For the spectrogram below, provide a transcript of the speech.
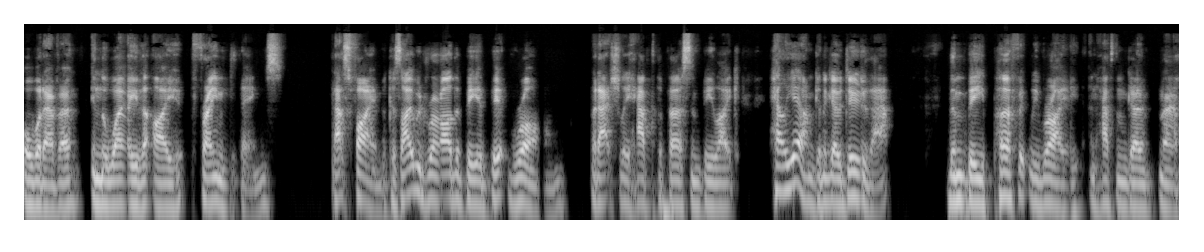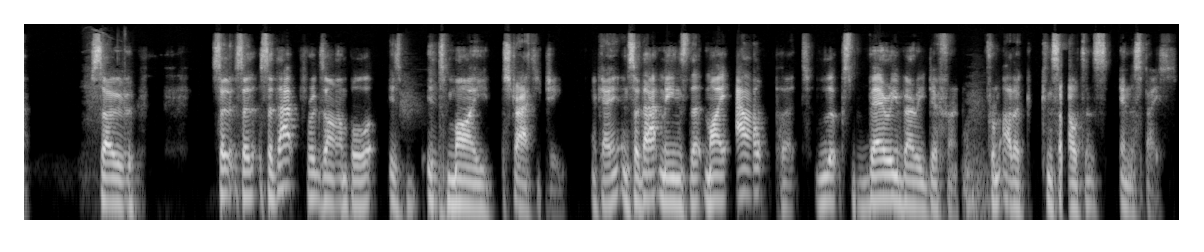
or whatever in the way that I frame things, that's fine because I would rather be a bit wrong, but actually have the person be like, hell yeah, I'm going to go do that than be perfectly right and have them go, nah. So, so, so, so that, for example, is is my strategy. Okay, and so that means that my output looks very, very different from other consultants in the space.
